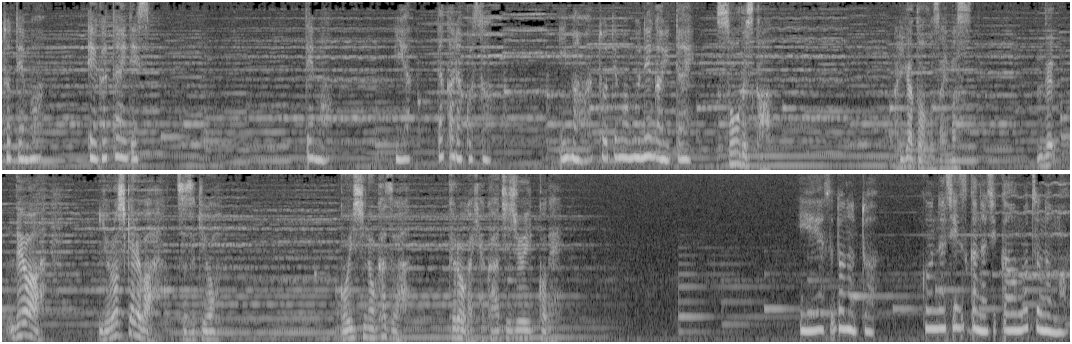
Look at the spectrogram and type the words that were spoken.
とても得難いです。でもいやだからこそ今はとても胸が痛いそうですか。ありがとうございます。でではよろしければ続きを。碁石の数は黒が181個で。家康殿とこんな静かな時間を持つのもきっ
